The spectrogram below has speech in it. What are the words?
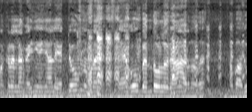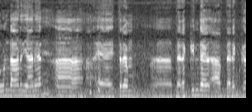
മക്കളെല്ലാം കഴിഞ്ഞു കഴിഞ്ഞാൽ ഏറ്റവും നമ്മുടെ സ്നേഹവും ബന്ധമുള്ള ഒരാളായിരുന്നത് അപ്പൊ അതുകൊണ്ടാണ് ഞാൻ ഇത്തരം തിരക്കിന്റെ ആ തിരക്ക്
